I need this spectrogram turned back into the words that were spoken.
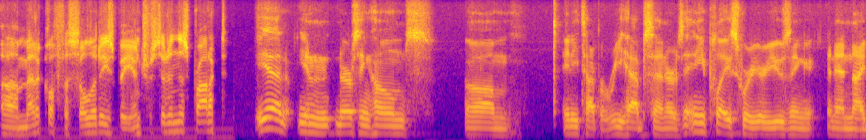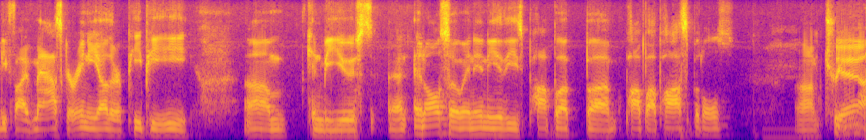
uh, medical facilities be interested in this product? Yeah, in nursing homes, um, any type of rehab centers, any place where you're using an N95 mask or any other PPE um, can be used, and, and also in any of these pop-up uh, pop-up hospitals um, treatment, yeah.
